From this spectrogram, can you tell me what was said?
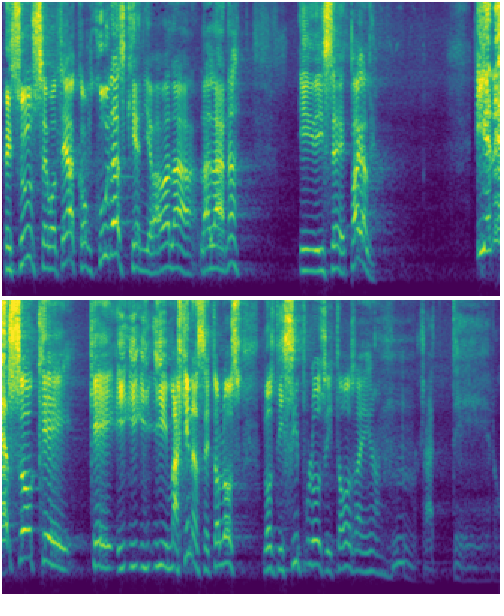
Jesús se voltea con Judas, quien llevaba la, lana, y dice, págale. Y en eso que, y imagínense, todos los los discípulos y todos ahí, hmm, ratero.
